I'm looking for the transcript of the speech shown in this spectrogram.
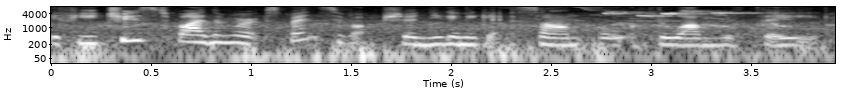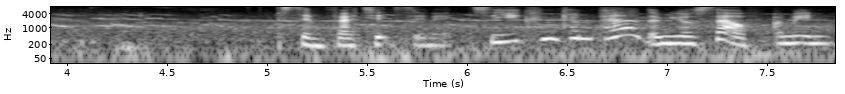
If you choose to buy the more expensive option, you're going to get a sample of the one with the synthetics in it. So you can compare them yourself. I mean,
